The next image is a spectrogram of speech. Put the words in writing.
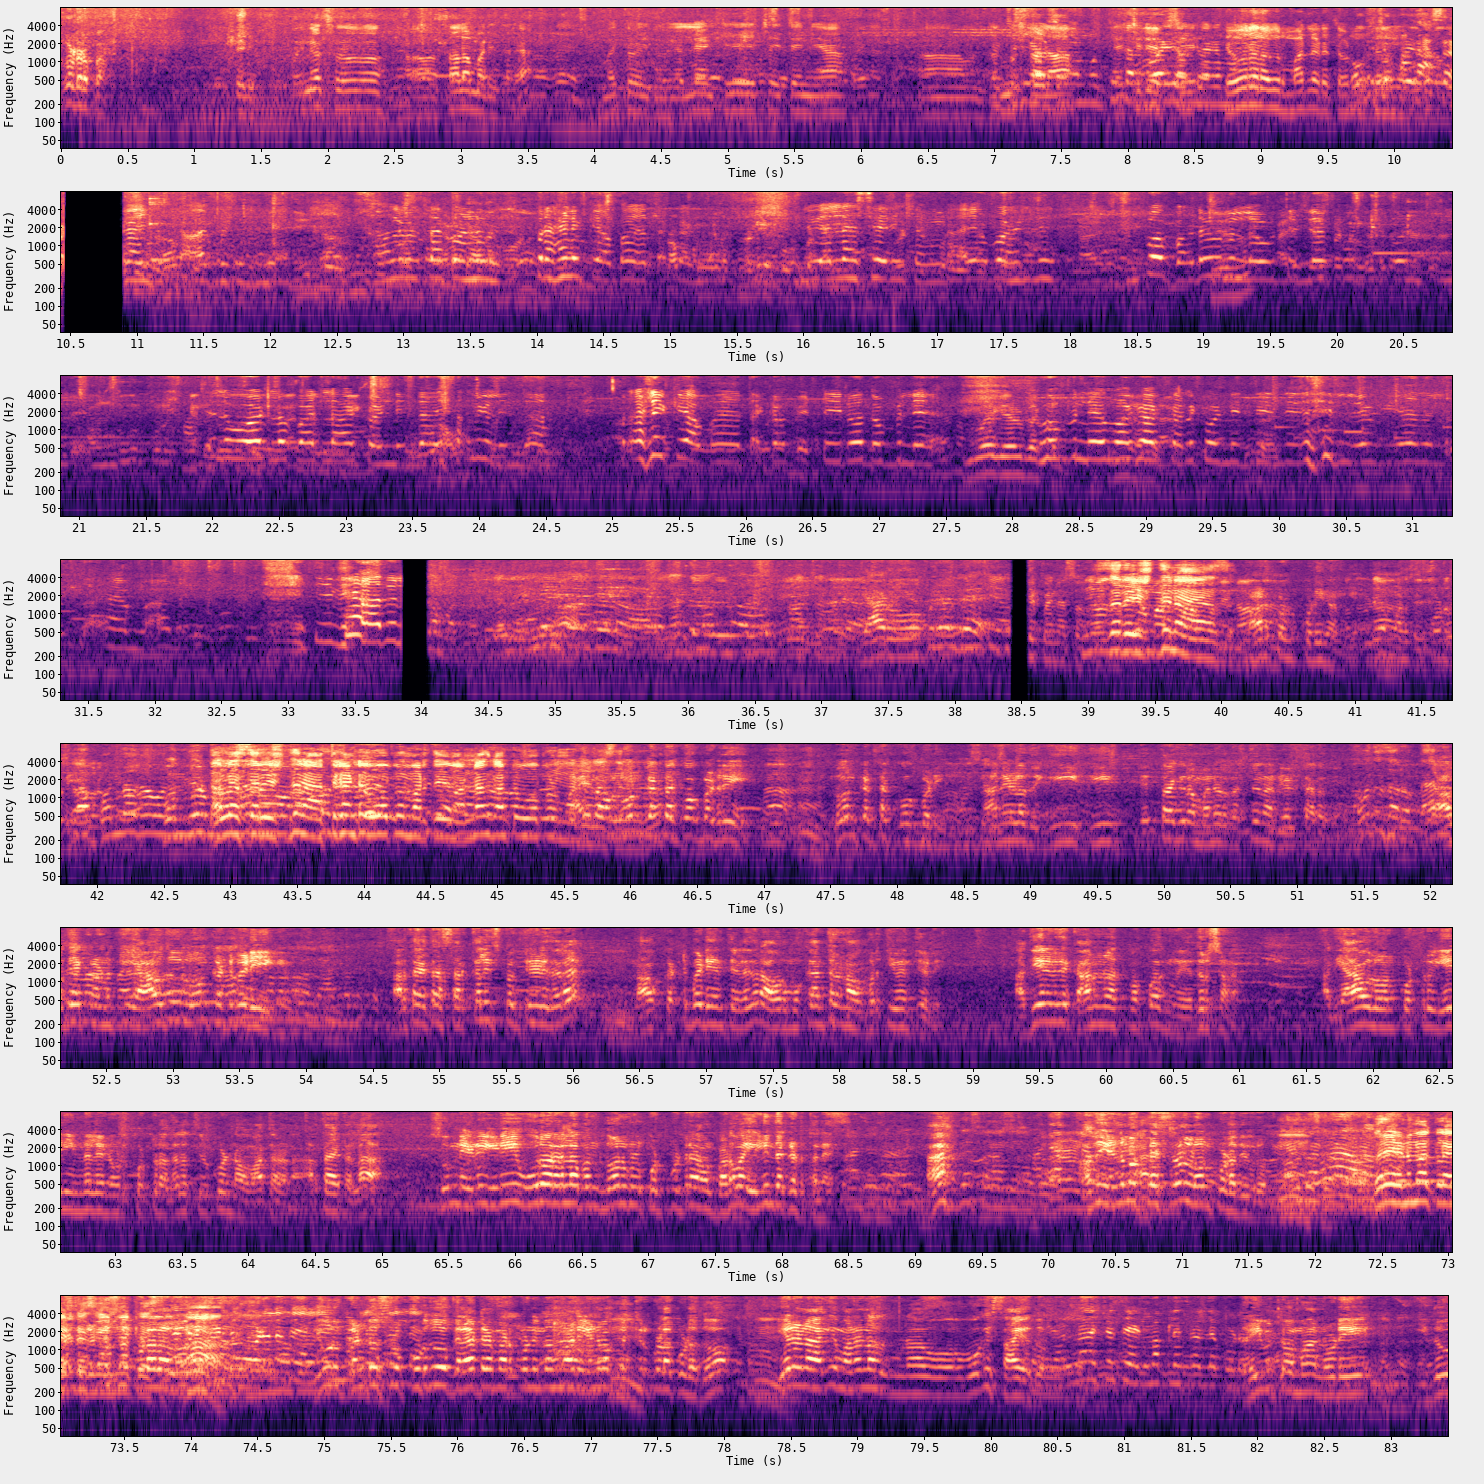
ಕೊಡ್ರಪ್ಪ. ಫೈನಾನ್ಸು ಸಾಲ ಮಾಡಿದ್ದಾರೆ. ಮತ್ತು ಇದು L N T Chaitanya Dharmasthala H D F ಪ್ರಾಣಕ್ಕೆ ಅಪಾಯ ತಗೊಂಡು ಸೇರಿ ತುಂಬ ಬಡವರು ನಾವು ಹೋಟ್ಲು ಬಾಟ್ಲು ಹಾಕೊಂಡಿದ್ದ ಪ್ರಾಣಕ್ಕೆ ಅಪಾಯ ತಗೊಂಡ್ಬಿಟ್ಟು ಇರೋದೊಬ್ಬನೇ ಒಬ್ಬನೇ ಮಗ ಕಳ್ಕೊಂಡಿದ್ದೀನಿ. ಸಹಾಯ ಮಾಡಿ ಇದು ಯಾವ್ದು ಸರ್ ಎಷ್ಟು ದಿನ ಮಾಡ್ಕೊಂಡು ಕೊಡಿ ನನಗೆ ಅಲ್ಲ ಸರ್ ಎಷ್ಟು ದಿನ ಹತ್ತು ಗಂಟೆಗೆ ಓಪನ್ ಮಾಡ್ತೀವಿ. ಹನ್ನೊಂದು ಗಂಟೆ ಓಪನ್ ಮಾಡಿಲ್ಲ ಸರ್. ಲೋನ್ ಕಟ್ಟಕ್ ಹೋಗ್ಬೇಡ್ರಿ. ಲೋನ್ ಕಟ್ಟಕ್ ಹೋಗ್ಬೇಡಿ. ನಾನು ಹೇಳೋದು ಈ ಎತ್ತಾಗಿರೋ ಮನೆಯವ್ರಿಗೆ ಅಷ್ಟೇ ನಾನು ಹೇಳ್ತಾ ಇರೋದು. ಯಾವುದೇ ಕಾರಣಕ್ಕೆ ಯಾವ್ದು ಲೋನ್ ಕಟ್ಟಬೇಡಿ ಈಗ. ಅರ್ಥ ಆಯ್ತಾ? ಸರ್ಕಲ್ ಇನ್ಸ್ಪೆಕ್ಟರ್ ಹೇಳಿದಾರೆ ನಾವು ಕಟ್ಟಬೇಡಿ ಅಂತ ಹೇಳಿದ್ರೆ ಅವ್ರ ಮುಖಾಂತರ ನಾವು ಬರ್ತೀವಿ ಅಂತ ಹೇಳಿ. ಅದೇನಿದೆ ಕಾನೂನಾತ್ಮಕವಾಗಿ ಎದುರಿಸೋಣ. ಅದು ಯಾವ ಲೋನ್ ಕೊಟ್ಟರು ಏನು ಹಿನ್ನೆಲೆ ನೋಡಿ ಕೊಟ್ಟರು ಅದೆಲ್ಲ ತಿಳ್ಕೊಂಡು ನಾವು ಮಾತಾಡೋಣ. ಅರ್ಥ ಆಯ್ತಲ್ಲ? ಸುಮ್ಮನೆ ಇಡೀ ಇಡೀ ಊರವರೆಲ್ಲ ಬಂದು ಲೋನ್ಗಳು ಕೊಟ್ಬಿಟ್ರೆ ಅವ್ನು ಬಡವ ಎಲ್ಲಿಂದ ಕಟ್ತಾನೆ? ಆ? ಅದು ಹೆಣ್ಮಕ್ಳ ಹೆಸರಲ್ಲಿ ಲೋನ್ ಕೊಡೋದು ಇವರು. ಇವ್ರು ಗಂಡಸರು ಕುಡಿದು ಗಲಾಟೆ ಮಾಡ್ಕೊಂಡು ಇನ್ನೊಂದು ಮಾಡಿ ಹೆಣ್ಮಕ್ಳು ಕಿರುಕುಳ ಕೊಡೋದು. ಏನಾಗಿ ಮರಣ ನಾವು ಹೋಗಿ ಸಾಯೋದು. ದಯವಿಟ್ಟು ಅಮ್ಮ ನೋಡಿ ಇದು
